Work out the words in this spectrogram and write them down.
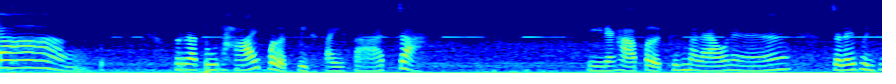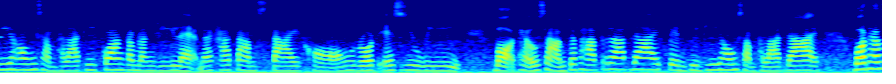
ย่าง ประตูท้ายเปิดปิดไฟฟ้าจ้ะนี่นะคะ เปิดขึ้นมาแล้วนะ จะได้พื้นที่ห้องสัมภาระที่กว้างกำลังดีแหละนะคะ ตามสไตล์ของรถ SUV เบาะแถว 3 จะพับราบได้เป็นพื้นที่ห้องสัมภาระได้เบาะแถว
